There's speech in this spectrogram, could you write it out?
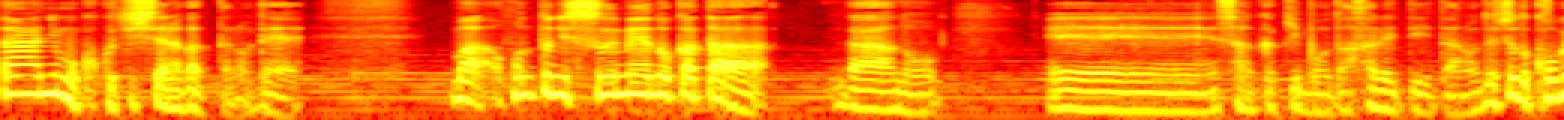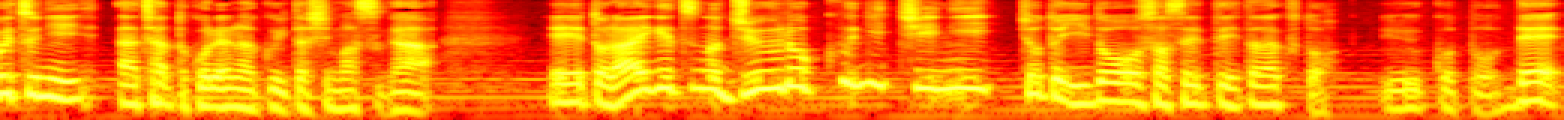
ターにも告知してなかったのでまあ本当に数名の方があの、えー、参加希望を出されていたのでちょっと個別にあちゃんとご連絡いたしますがえー、と来月の16日にちょっと移動させていただくということで、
